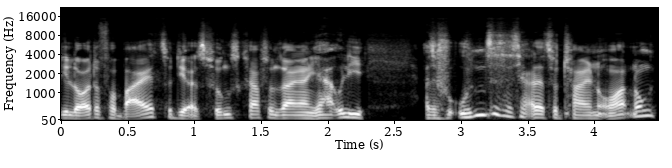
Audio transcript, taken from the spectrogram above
die Leute vorbei zu dir als Führungskraft und sagen, ja Uli, also für uns ist das ja alles total in Ordnung,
